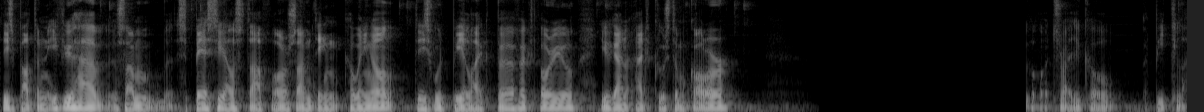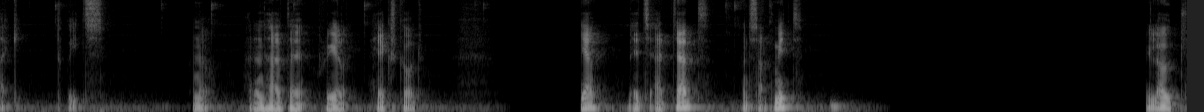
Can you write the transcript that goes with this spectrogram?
this button. If you have some special stuff or something going on, this would be like perfect for you. You can add custom color. Go, try to go a bit like Twitch. No, I don't have the real hex code. Yeah, let's add that and submit. Reload.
